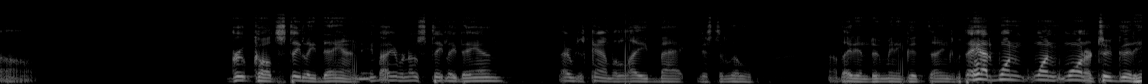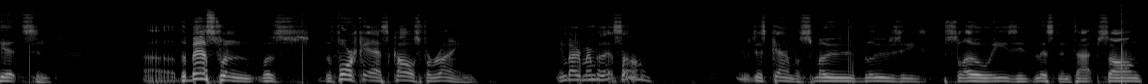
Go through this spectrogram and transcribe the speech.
uh, group called Steely Dan. Anybody ever know Steely Dan? They were just kind of a laid back, just a little. Uh, they didn't do many good things, but they had one, one, one or two good hits, and uh, the best one was "The Forecast Calls for Rain." Anybody remember that song? It was just kind of a smooth, bluesy, slow, easy listening type song.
